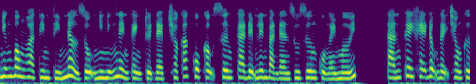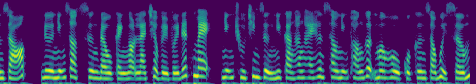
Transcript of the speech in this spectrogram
Những bông hoa tím tím nở rộ như những nền cảnh tuyệt đẹp cho các cô cậu sơn ca đệm lên bản đàn du dương của ngày mới. Tán cây khẽ động đậy trong cơn gió, đưa những giọt sương đầu cành ngọn lá trở về với đất mẹ, những chú chim dường như càng hăng hái hơn sau những thoáng gợn mơ hồ của cơn gió buổi sớm.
